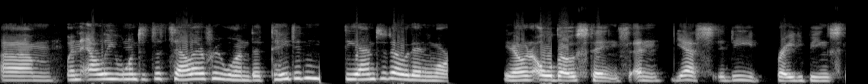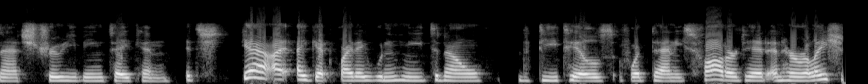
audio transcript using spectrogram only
um when Ellie wanted to tell everyone that they didn't need the antidote anymore. You know, and all those things. And yes, indeed, Brady being snatched, Trudy being taken. It's yeah, I, I get why they wouldn't need to know the details of what Danny's father did and her relation,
